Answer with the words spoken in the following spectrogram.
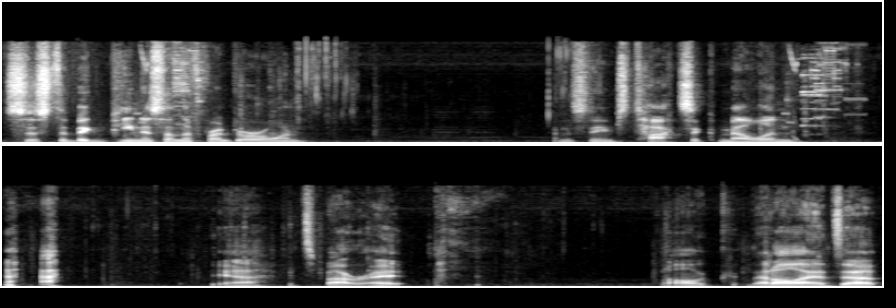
Is this the big penis on the front door one? And his name's Toxic Melon. yeah, that's about right. all that all adds up.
